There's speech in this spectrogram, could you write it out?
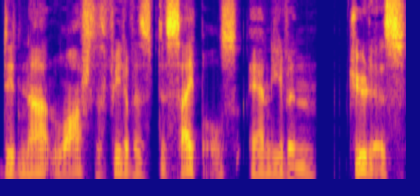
did not wash the feet of his disciples and even Judas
